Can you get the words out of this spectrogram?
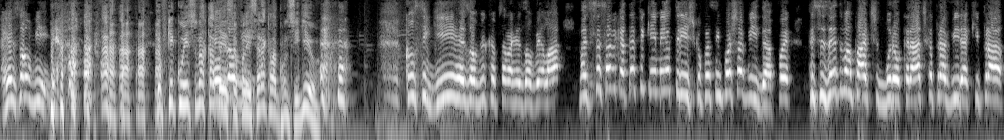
Resolvi. eu fiquei com isso na cabeça. Resolvi. Eu falei, será que ela conseguiu? Consegui, resolvi o que eu precisava resolver lá. Mas você sabe que até fiquei meio triste, porque eu falei assim, poxa vida, foi, precisei de uma parte burocrática para vir aqui para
